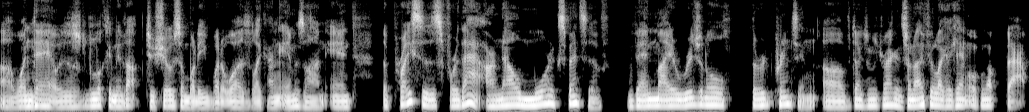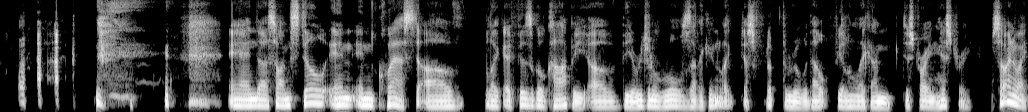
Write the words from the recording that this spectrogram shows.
uh, one day I was looking it up to show somebody what it was, like on Amazon. And the prices for that are now more expensive than my original third printing of Dungeons and Dragons. So now I feel like I can't open up that one. and uh, so I'm still in in quest of like a physical copy of the original rules that I can like just flip through without feeling like I'm destroying history. So anyway,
